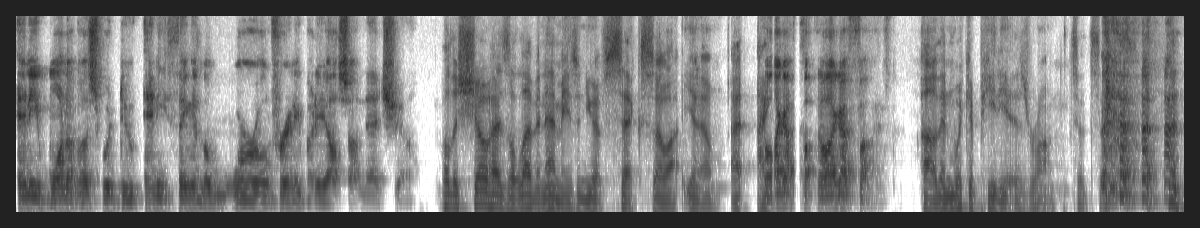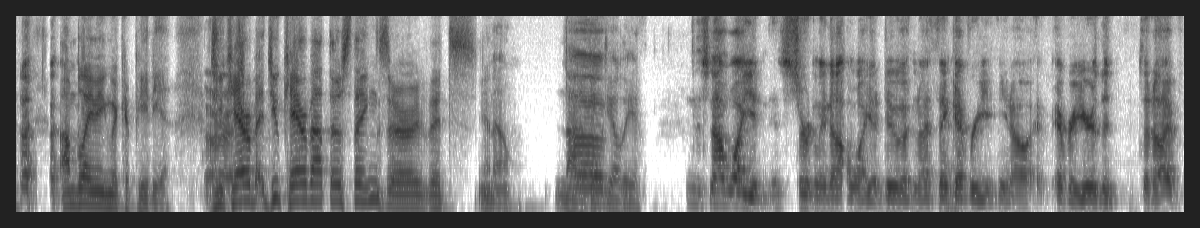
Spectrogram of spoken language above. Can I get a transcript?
any one of us would do anything in the world for anybody else on that show Well, the show has 11 Emmys and you have six. So, uh, you know, I, I, well i got no, i got five oh, then Wikipedia is wrong. It's, it's, uh, I'm blaming Wikipedia. Do you right. care about, do you care about those things or it's, you know, not a big deal to you? it's not why you it's certainly not why you do it. And i think every you know every year that that i've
